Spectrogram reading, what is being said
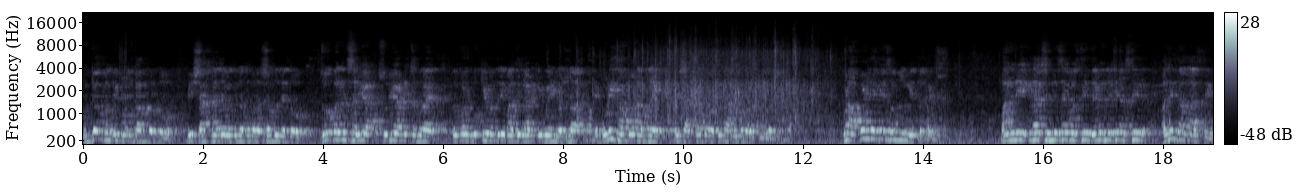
उद्योगमंत्री म्हणून काम करतो. मी शासनाच्या वतीनं तुम्हाला शब्द देतो. जोपर्यंत सूर्य सूर्य आणि चंद्र आहे तोपर्यंत मुख्यमंत्री माझी लाडकी बहीण योजना हे कोणी थांबवणार नाही हे शासनाच्या वतीनं आम्ही तुम्हाला दिलं पण आपण देखील समजून घेतलं पाहिजे. माननीय एकनाथ शिंदे साहेब असतील देवेंद्रजी असतील अजितदादा असतील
